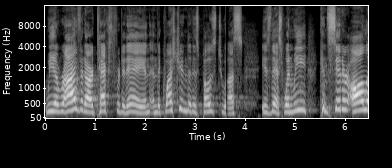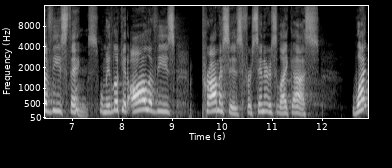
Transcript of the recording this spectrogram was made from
we arrive at our text for today, and, and the question that is posed to us is this when we consider all of these things, when we look at all of these promises for sinners like us, what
